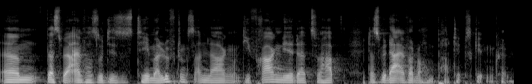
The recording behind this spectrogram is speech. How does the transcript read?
ähm, dass wir einfach so dieses Thema Lüftungsanlagen und die Fragen, die ihr dazu habt, dass wir da einfach noch ein paar Tipps geben können.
